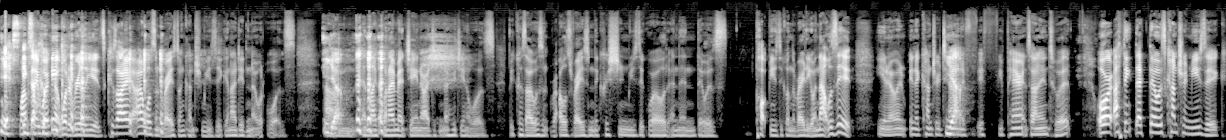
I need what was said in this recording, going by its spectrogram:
Yes, once exactly. they work out what it really is. Because I, I wasn't raised on country music and I didn't know what it was. Um, yeah, and like when I met Gina, I didn't know who Gina was because I wasn't. I was raised in the Christian music world, and then there was pop music on the radio, and that was it. You know, in, in a country town, yeah. if, if your parents aren't into it, or I think that there was country music,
